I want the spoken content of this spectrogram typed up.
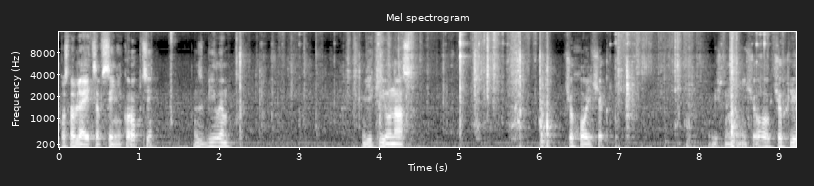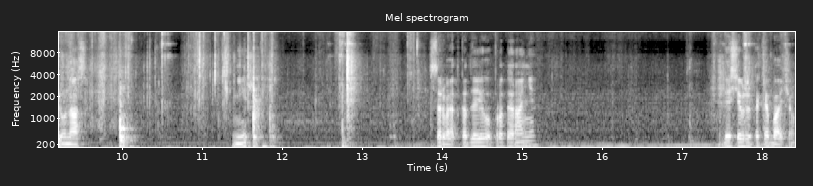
Поставляється в синій коробці з білим, в якій у нас чохольчик. Більше немає нічого. В чохлі у нас ніж, серветка для його протирання. Десь я вже таке бачив.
